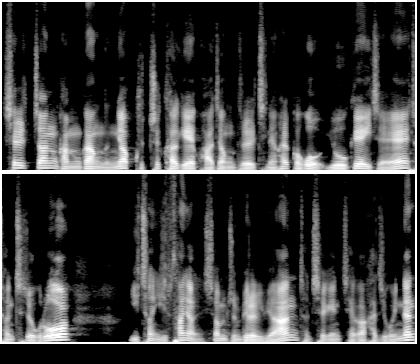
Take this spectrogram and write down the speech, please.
실전 감각 능력 구축하기의 과정들을 진행할 거고 요게 이제 전체적으로 2024년 시험 준비를 위한 전체적인 제가 가지고 있는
